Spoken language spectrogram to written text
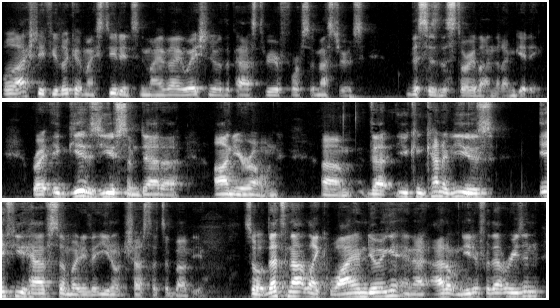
well actually if you look at my students in my evaluation over the past three or four semesters this is the storyline that i'm getting right it gives you some data on your own um, that you can kind of use if you have somebody that you don't trust that's above you so that's not like why I'm doing it, and I, I, don't need it for that reason.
